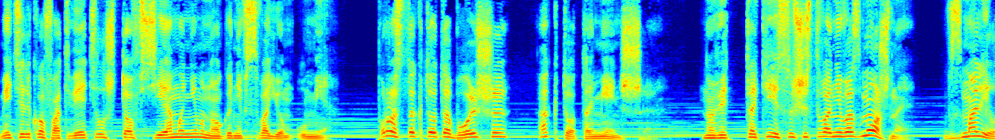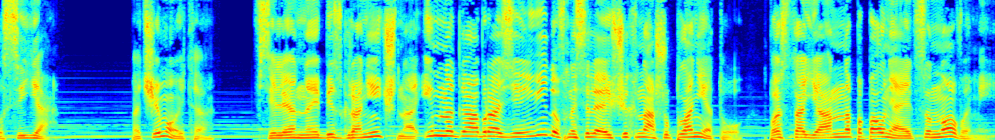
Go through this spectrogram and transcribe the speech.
Метельков ответил, что все мы немного не в своем уме. Просто кто-то больше, а кто-то меньше. «Но ведь такие существа невозможны!» – взмолился я. «Почему это?» «Вселенная безгранична, и многообразие видов, населяющих нашу планету, постоянно пополняется новыми»,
